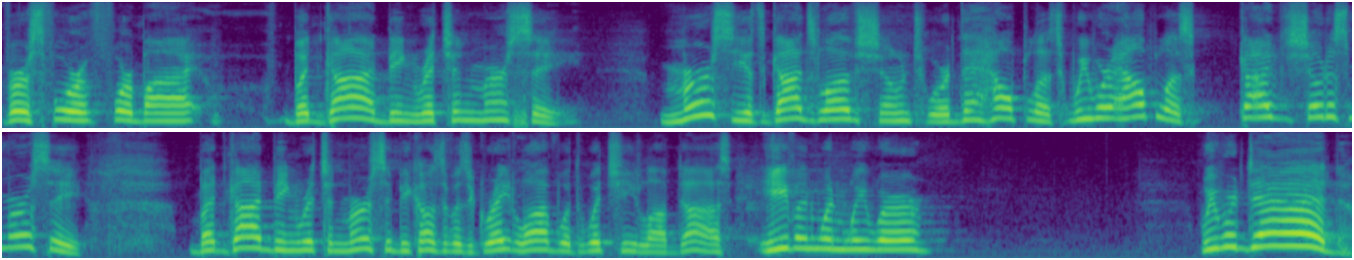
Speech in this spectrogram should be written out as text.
verse 4, for by, but God being rich in mercy. Mercy is God's love shown toward the helpless. We were helpless. God showed us mercy. But God, being rich in mercy, because of his great love with which he loved us, even when we were we were dead.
